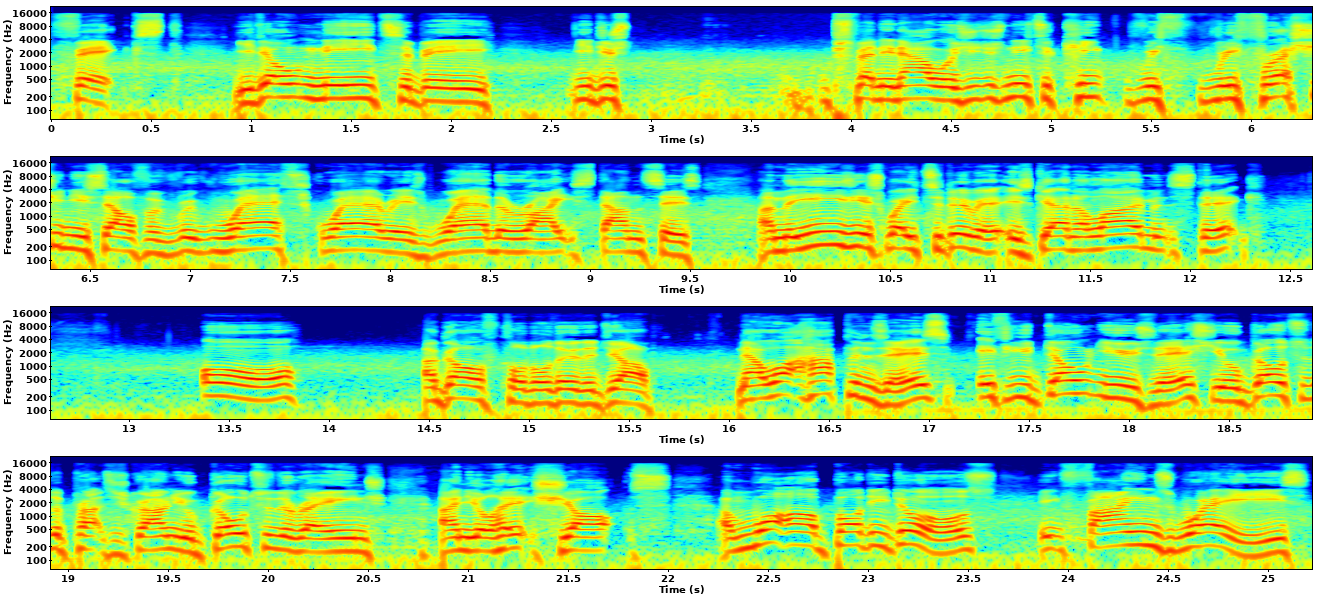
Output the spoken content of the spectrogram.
fixed. You don't need to be, you just spending hours, you just need to keep re refreshing yourself of where square is, where the right stance is. And the easiest way to do it is get an alignment stick or a golf club will do the job. Now what happens is, if you don't use this, you'll go to the practice ground, you'll go to the range and you'll hit shots. And what our body does, it finds ways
